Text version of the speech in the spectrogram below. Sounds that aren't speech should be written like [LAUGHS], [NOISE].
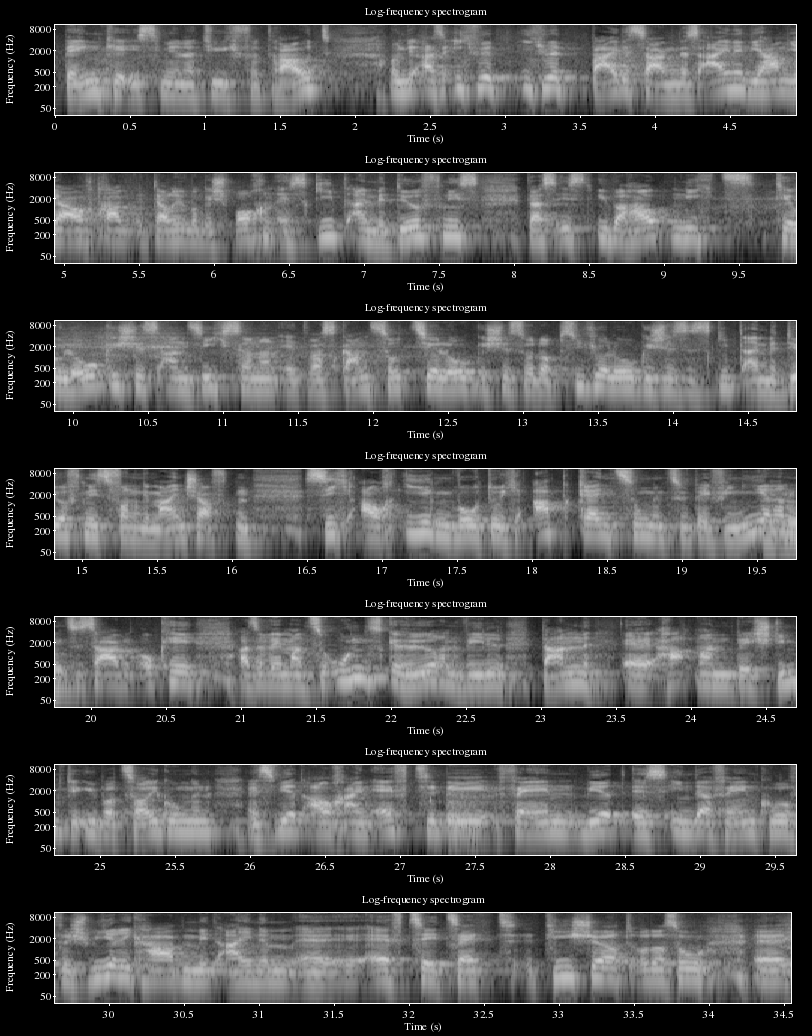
Denke ist mir natürlich vertraut. Und also ich würde ich würd beides sagen. Das eine, wir haben ja auch darüber gesprochen, es gibt ein Bedürfnis, das ist überhaupt nichts Theologisches an sich, sondern etwas ganz Soziologisches oder Psychologisches. Es gibt ein Bedürfnis von Gemeinschaften, sich auch irgendwo durch Abgrenzungen zu definieren mhm. und zu sagen, okay, also wenn man zu uns gehören will, dann äh, hat man bestimmte Überzeugungen. Es wird auch ein FCB-Fan wird es in der Fankurve schwierig haben mit einem äh, FCZ-T-Shirt oder so. Äh,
